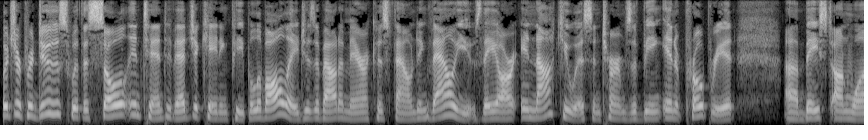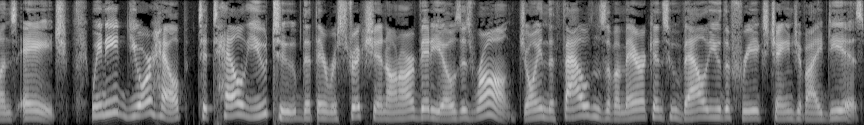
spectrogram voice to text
which are produced with the sole intent of educating people of all ages about America's founding values. They are innocuous in terms of being inappropriate uh, based on one's age. We need your help to tell YouTube that their restriction on our videos is wrong. Join the thousands of Americans who value the free exchange of ideas.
